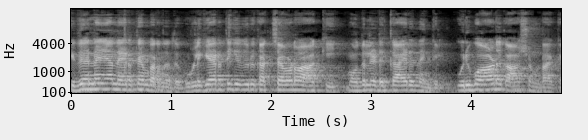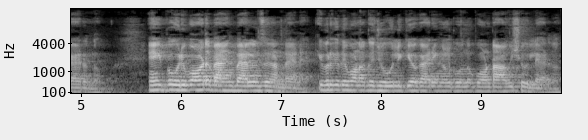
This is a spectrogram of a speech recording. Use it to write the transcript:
ഇത് തന്നെ ഞാൻ നേരത്തെ പറഞ്ഞത്. പുള്ളിക്കാരത്തേക്ക് ഇതൊരു കച്ചവടം ആക്കി മുതലെടുക്കായിരുന്നെങ്കിൽ ഒരുപാട് കാശ് ഉണ്ടാക്കായിരുന്നു. ഏഹ് ഇപ്പോൾ ഒരുപാട് ബാങ്ക് ബാലൻസ് കണ്ടേനെ. ഇവർക്ക് ഇത് കണക്ക് ജോലിക്കോ കാര്യങ്ങൾക്കോ ഒന്നും പോകേണ്ട ആവശ്യമില്ലായിരുന്നു.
